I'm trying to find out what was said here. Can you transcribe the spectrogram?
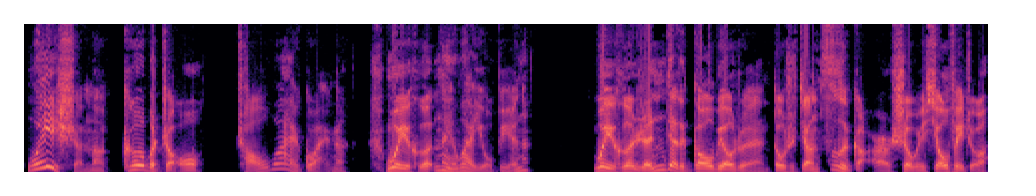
为什么胳膊肘朝外拐呢？为何内外有别呢？为何人家的高标准都是将自个儿设为消费者，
